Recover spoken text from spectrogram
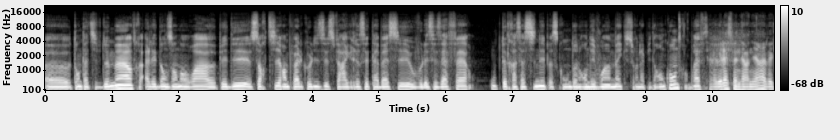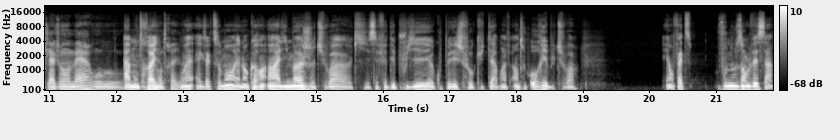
euh, tentative de meurtre, aller dans un endroit euh, PD, sortir un peu alcoolisé, se faire agresser, tabasser ou voler ses affaires, ou peut-être assassiner parce qu'on donne rendez-vous à un mec sur une appli de rencontre. Bref, C'est arrivé la semaine dernière avec l'adjoint au maire ou à Montreuil. à Montreuil, ouais. Ouais, exactement. Il y en a encore un à Limoges, tu vois, euh, qui s'est fait dépouiller, euh, couper les cheveux au cutter, bref, un truc horrible, tu vois. Et en fait, vous nous enlevez ça,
